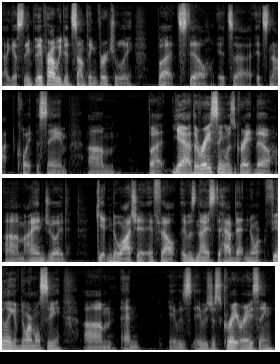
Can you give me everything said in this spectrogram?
i guess they, they probably did something virtually but still it's uh it's not quite the same. Um, but yeah the racing was great though. Um, i enjoyed getting to watch it. It felt it was nice to have that nor- feeling of normalcy um, and it was it was just great racing.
